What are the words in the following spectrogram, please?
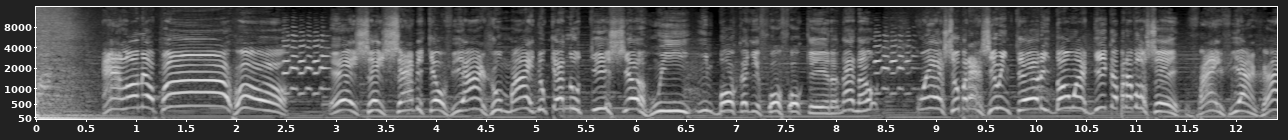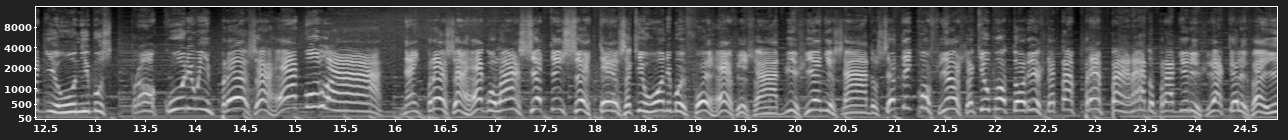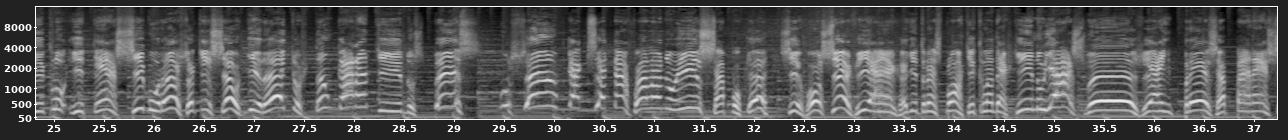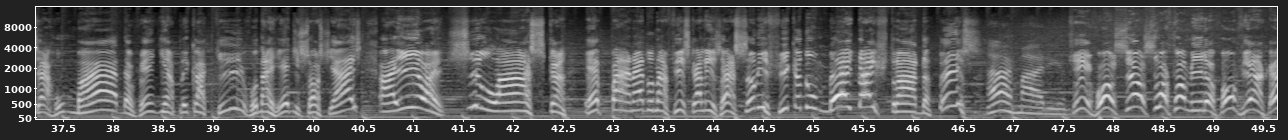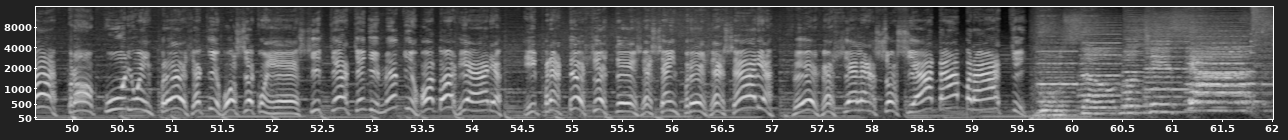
Alô, meu povo! Ei, vocês sabem que eu viajo mais do que notícia ruim em boca de fofoqueira, não é não? Conheço o Brasil inteiro e dou uma dica pra você. Vai viajar de ônibus, procure uma empresa regular. Na empresa regular, você tem certeza que o ônibus foi revisado, higienizado. Você tem confiança que o motorista está preparado para dirigir aquele veículo e tem a segurança que seus direitos estão garantidos. Pense! Moção, por que é que você tá falando isso? Sabe por quê? Se você viaja de transporte clandestino e às vezes a empresa parece arrumada, vende em aplicativo, nas redes sociais, aí, ó, se lasca, é parado na fiscalização e fica no meio da estrada, pensa? Ai, Maria. Se você ou sua família vão viajar, procure uma empresa que você conhece e tem atendimento em rodoviária. E pra ter certeza se a empresa é séria, veja se ela é associada à BRAT. Moção Notícias.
